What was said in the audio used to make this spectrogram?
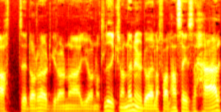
att de rödgröna gör något liknande nu då i alla fall. Han säger så här.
